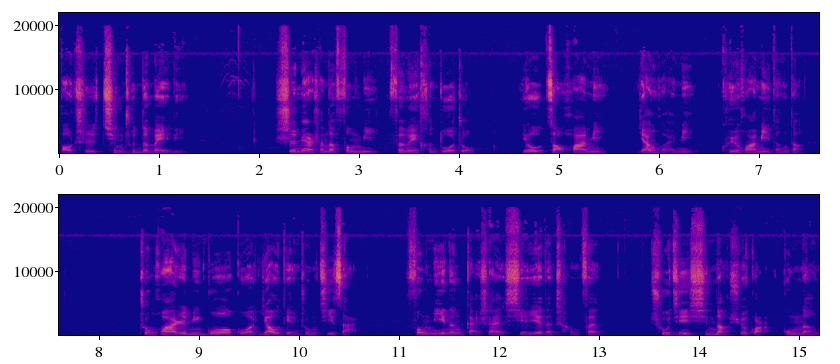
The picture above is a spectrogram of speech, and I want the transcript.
保持青春的魅力。市面上的蜂蜜分为很多种，有枣花蜜。洋槐蜜、葵花蜜等等。中华人民共和国药典中记载，蜂蜜能改善血液的成分，促进心脑血管功能，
